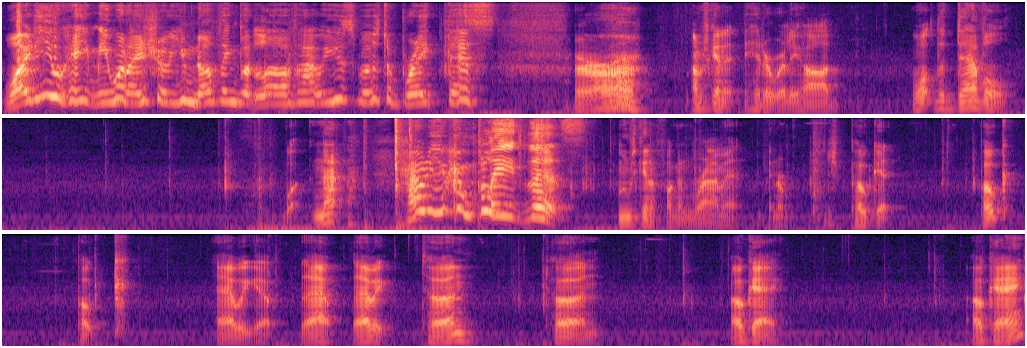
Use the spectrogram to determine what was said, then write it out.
Why do you hate me when I show you nothing but love? How are you supposed to break this? Urgh. I'm just gonna hit it really hard. What the devil? What? Now, how do you complete this? I'm just gonna fucking ram it. I'm gonna just poke it. Poke. Poke. There we go. There, there we... Turn. Turn. Okay. Okay.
